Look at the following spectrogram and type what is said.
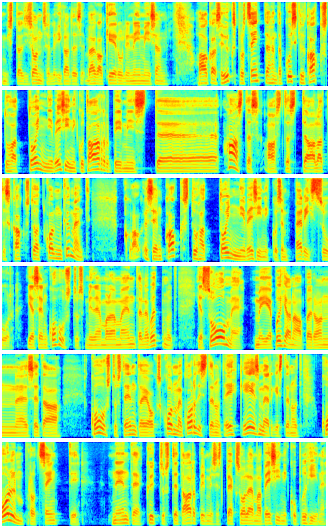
mis ta siis on, selle igatahes väga keeruline nimi see on. aga see üks protsent tähendab kuskil kaks tuhat tonni vesiniku tarbimist äh, aastas, aastast alates kaks tuhat kolmkümmend. see on kaks tuhat tonni vesinikku, see on päris suur ja see on kohustus, mille me oleme endale võtnud ja Soome, meie põhjanaaber, on äh, seda kohustust enda jaoks kolmekordistanud ehk eesmärgistanud kolm protsenti nende kütuste tarbimisest peaks olema vesinikupõhine.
